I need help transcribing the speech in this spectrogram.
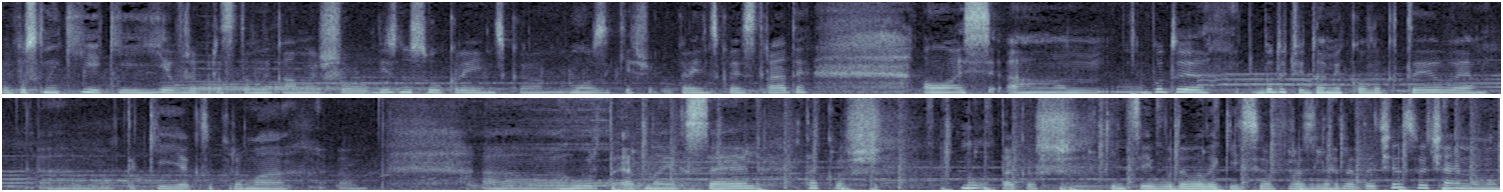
випускники, які є вже представниками шоу-бізнесу української музики, української естради. Ось буде, будуть відомі колективи, е, такі як, зокрема, е, е, гурт Етно Ексель. Також, ну, також в кінці буде великий сюрприз для глядачів. Звичайно, ми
